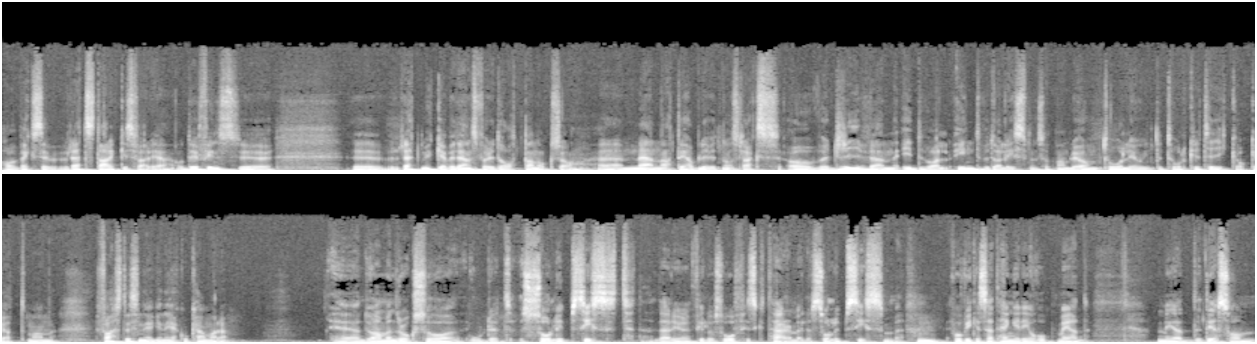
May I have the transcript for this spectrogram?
har växt sig rätt stark i Sverige och det finns rätt mycket evidens för i datan också. Men att det har blivit någon slags överdriven individualism så att man blir ömtålig och inte tål kritik och att man är fast i sin egen ekokammare. Eh, du använder också ordet solipsist. Det är ju en filosofisk term, eller solipsism. Mm. På vilket sätt hänger det ihop med, med det som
